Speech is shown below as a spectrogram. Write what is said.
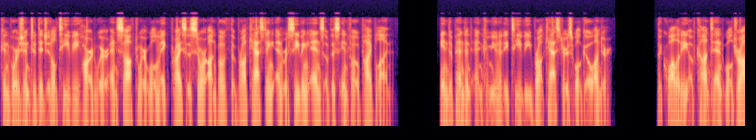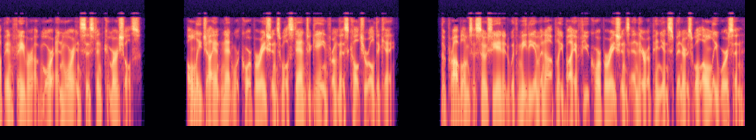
Conversion to digital TV hardware and software will make prices soar on both the broadcasting and receiving ends of this info pipeline independent and community TV broadcasters will go under. The quality of content will drop in favor of more and more insistent commercials. Only giant network corporations will stand to gain from this cultural decay. The problems associated with media monopoly by a few corporations and their opinion spinners will only worsen,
